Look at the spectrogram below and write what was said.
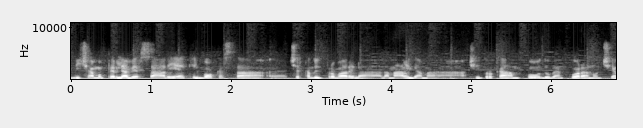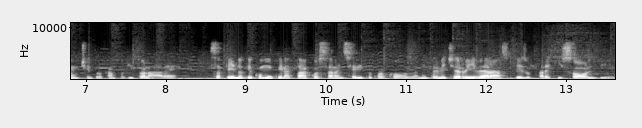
diciamo per gli avversari è che il Boca sta eh, cercando di trovare la, l'amalgama a centrocampo dove ancora non c'è un centrocampo titolare sapendo che comunque in attacco sarà inserito qualcosa. Mentre invece il River ha speso parecchi soldi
